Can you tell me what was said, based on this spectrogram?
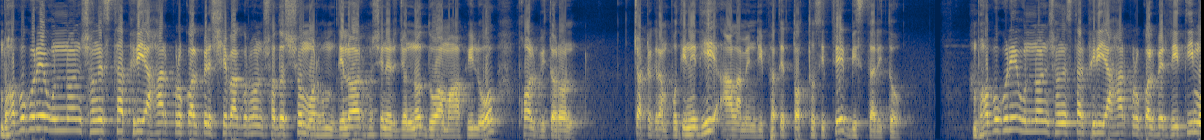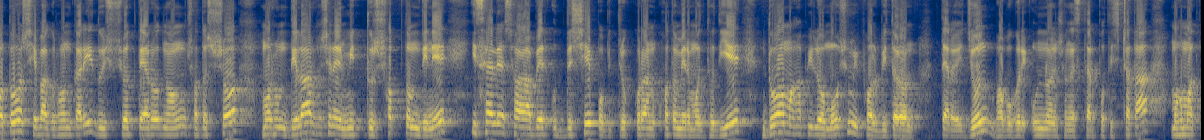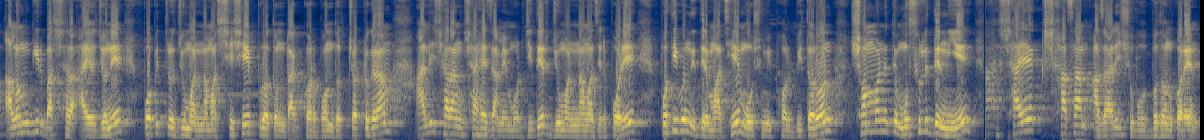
ভবগড়ে উন্নয়ন সংস্থা ফ্রি আহার প্রকল্পের সেবা গ্রহণ সদস্য মরহুম দেলোয়ার হোসেনের জন্য দোয়া মাহফিল ও ফল বিতরণ। চট্টগ্রাম প্রতিনিধি আলামিন রিফাতের তথ্যচিত্রে বিস্তারিত। ভবগড়ে উন্নয়ন সংস্থার ফ্রি আহার প্রকল্পের রীতিমতো সেবা গ্রহণকারী দুইশো তেরো নং সদস্য মরহুম দেলার হোসেনের মৃত্যুর সপ্তম দিনে ইসরায়েলে সহাবের উদ্দেশ্যে পবিত্র কোরআন খতমের মধ্য দিয়ে দোয়া মাহফিল ও মৌসুমি ফল বিতরণ। তেরোই জুন ভবগড়ি উন্নয়ন সংস্থার প্রতিষ্ঠাতা মোহাম্মদ আলমগীর বাদশার আয়োজনে পবিত্র জুমার নামাজ শেষে পুরাতন ডাকঘর বন্দর চট্টগ্রাম, আলী সারাং শাহে জামে মসজিদের জুমার নামাজের পরে প্রতিবন্ধীদের মাঝে মৌসুমি ফল বিতরণ সম্মানিত মুসল্লিদের নিয়ে শায়েক হাসান আজহারি শুভ উদ্বোধন করেন।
